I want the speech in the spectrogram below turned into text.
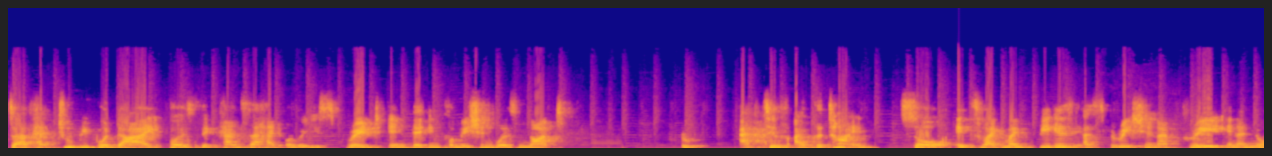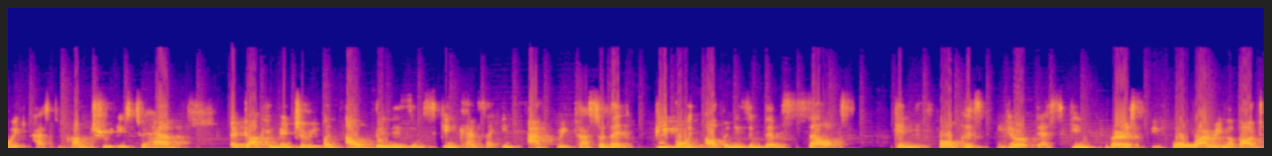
So I've had two people die because the cancer had already spread and the information was not active at the time. So it's like my biggest aspiration. I pray and I know it has to come true is to have a documentary on albinism skin cancer in Africa so that people with albinism themselves can focus on care of their skin first before worrying about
